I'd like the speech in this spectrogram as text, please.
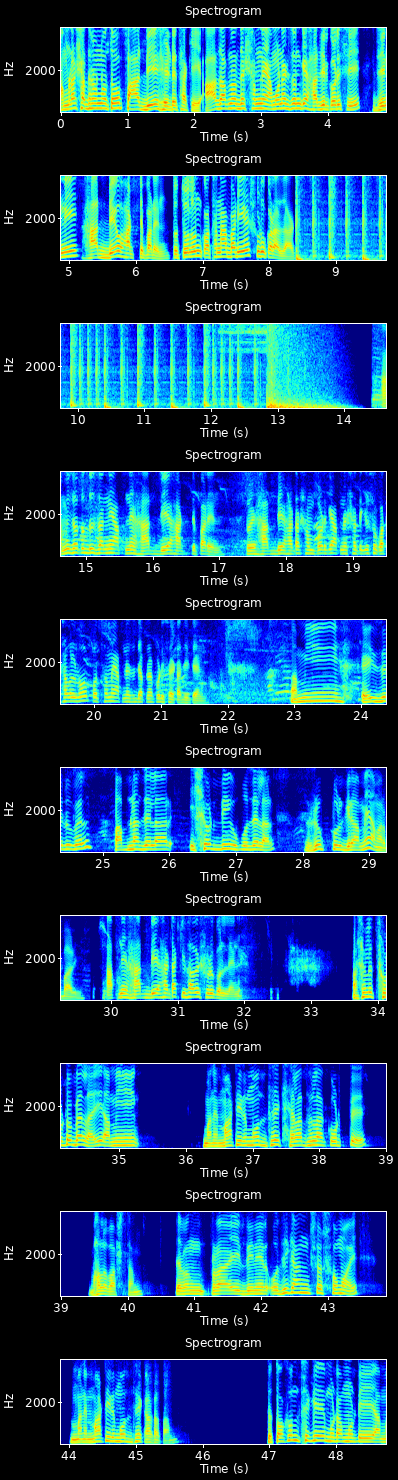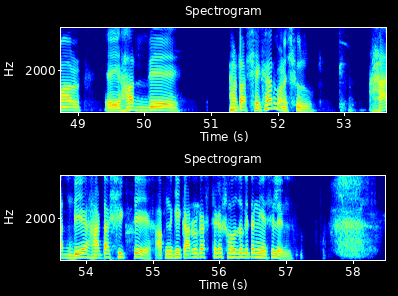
আমরা সাধারণত পা দিয়ে হেঁটে থাকি। আজ আপনাদের সামনে এমন একজনকে হাজির করেছি, যিনি হাত দিয়েও হাঁটতে পারেন। তো চলুন কথা না বাড়িয়ে শুরু করা যাক। আমি যতদূর জানি আপনি হাত দিয়ে হাঁটতে পারেন। তো এই হাত দিয়ে হাঁটা সম্পর্কে আপনার সাথে কিছু কথা বলব। প্রথমে আপনি যদি আপনার পরিচয়টা দিতেন। আমি এই যে রুবেল, পাবনা জেলার ঈশ্বরদী উপজেলার রূপপুর গ্রামে আমার বাড়ি। আপনি হাত দিয়ে হাঁটা কীভাবে শুরু করলেন? আসলে ছোটবেলায় আমি মানে মাটির মধ্যে খেলাধুলা করতে ভালোবাসতাম এবং প্রায় দিনের অধিকাংশ সময় মানে মাটির মধ্যে কাটাতাম। তো তখন থেকে মোটামুটি আমার এই হাত দিয়ে হাঁটা শেখার মানে শুরু। হাত দিয়ে হাঁটা শিখতে আপনি কি কারোর কাছ থেকে সহযোগিতা নিয়েছিলেন?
